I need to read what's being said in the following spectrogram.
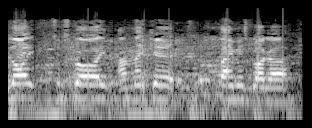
like, subscribe, and make a famous vlogger.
